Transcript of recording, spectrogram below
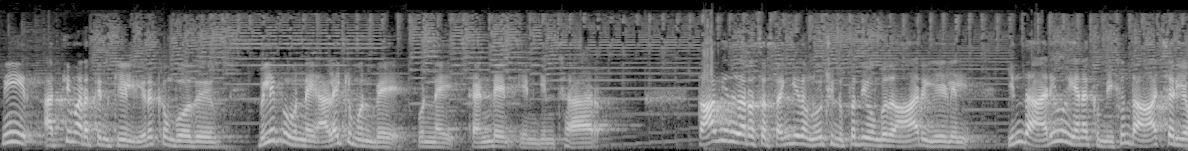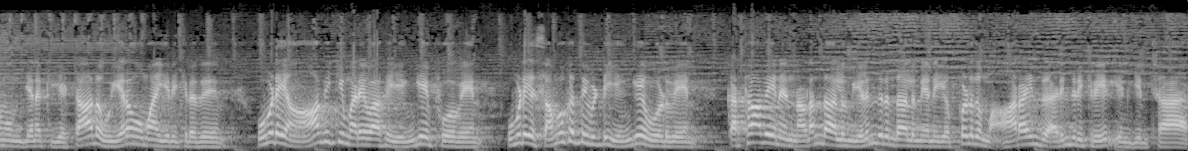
நீர் அத்திமரத்தின் கீழ் இருக்கும்போது விழிப்பு உன்னை அழைக்கும் முன்பே உன்னை கண்டேன் என்கின்றார். தாவீது அரசர் சங்கீதம் நூற்றி முப்பத்தி ஒன்பது ஆறு ஏழில் இந்த அறிவு எனக்கு மிகுந்த ஆச்சரியமும் எனக்கு எட்டாத உயரவுமாய் இருக்கிறது. உம்முடைய ஆவிக்கு மறைவாக எங்கே போவேன்? உம்முடைய சமூகத்தை விட்டு எங்கே ஓடுவேன்? கர்த்தாவே நான் நடந்தாலும் எழுந்திருந்தாலும் என எப்பொழுதும் ஆராய்ந்து அறிந்திருக்கிறீர் என்கின்றார்.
